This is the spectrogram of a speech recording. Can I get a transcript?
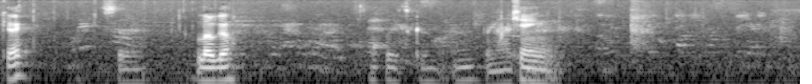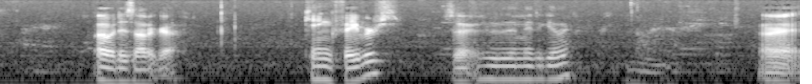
Okay. It's the. Logo. Hopefully it's good. Uh, Bernard King. Oh, it is autograph. King Favors? Is that who they made together? No idea. All right.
